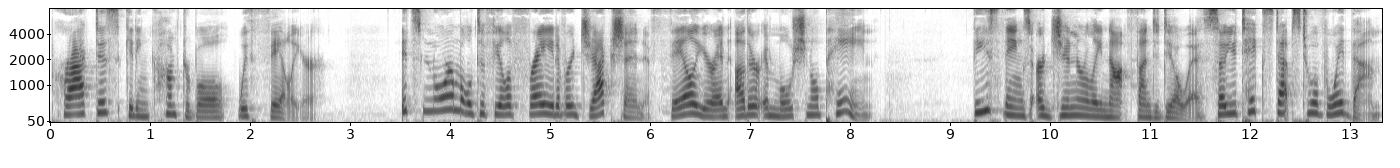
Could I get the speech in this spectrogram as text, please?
Practice getting comfortable with failure. It's normal to feel afraid of rejection, failure, and other emotional pain. These things are generally not fun to deal with, so you take steps to avoid them.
